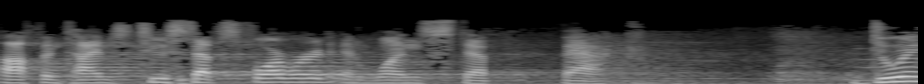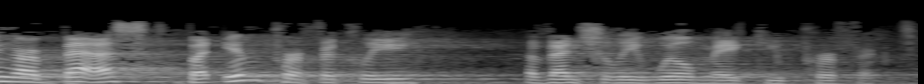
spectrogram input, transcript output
Oftentimes, two steps forward and one step back. Doing our best, but imperfectly, eventually will make you perfect.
